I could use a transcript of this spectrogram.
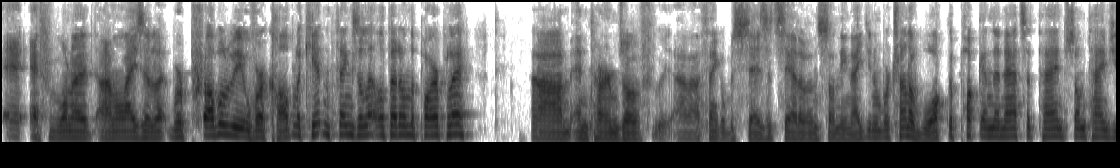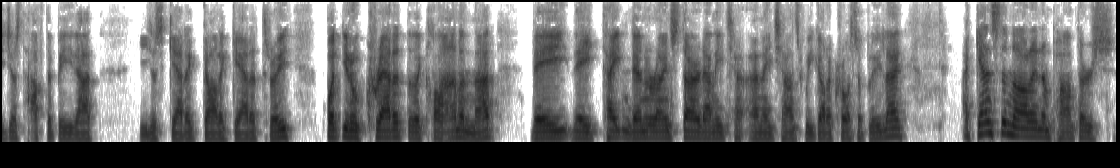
if we want to analyze it, we're probably overcomplicating things a little bit on the power play. Um, in terms of, and I think it was says it said it on Sunday night. You know, we're trying to walk the puck in the nets at times. Sometimes you just have to be that. You just get it, got to get it through. But you know, credit to the clan and that they they tightened in around Starrett any t- any chance we got across the blue line against the Nottingham Panthers.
